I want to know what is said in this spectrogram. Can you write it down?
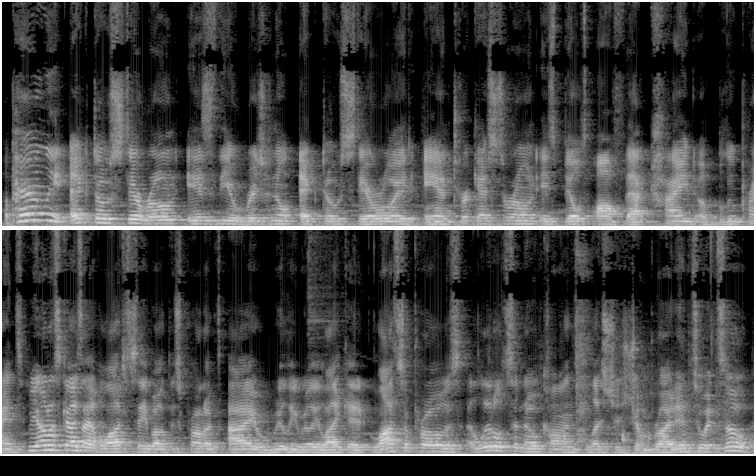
Apparently, ecdysterone is the original ecdysteroid and turkesterone is built off that kind of blueprint. To be honest, guys, I have a lot to say about this product. I really, really like it. Lots of pros, a little to no cons. Let's just jump right into it. So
